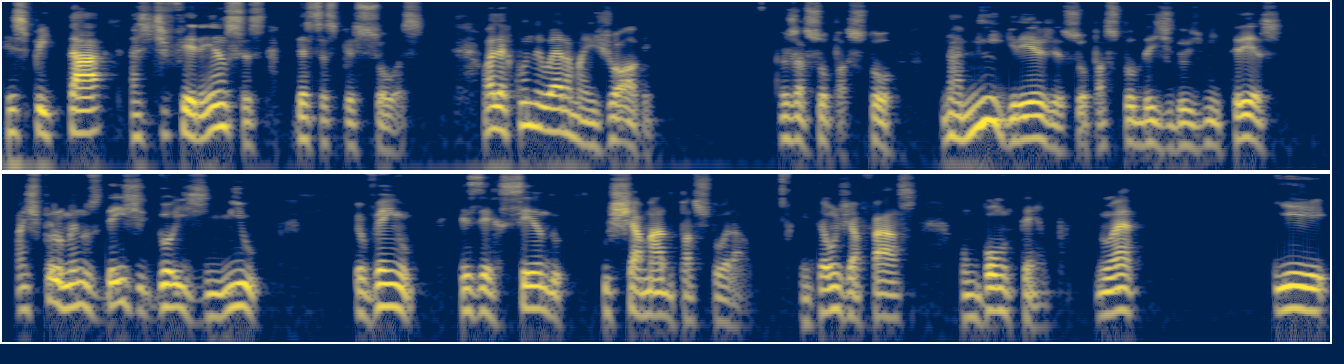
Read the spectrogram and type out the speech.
respeitar as diferenças dessas pessoas. Olha, quando eu era mais jovem, eu já sou pastor. Na minha igreja, eu sou pastor desde 2003, mas pelo menos desde 2000 eu venho exercendo o chamado pastoral. Então já faz um bom tempo, não é? E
